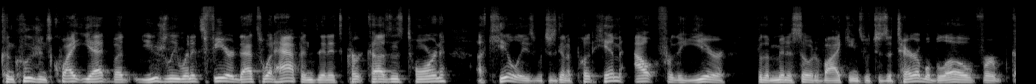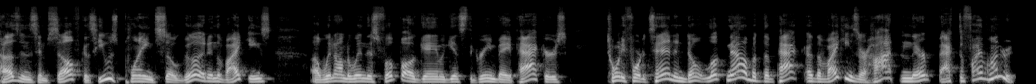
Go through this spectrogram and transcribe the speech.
conclusions quite yet, but usually when it's feared, that's what happens. And it's Kirk Cousins torn Achilles, which is going to put him out for the year for the Minnesota Vikings, which is a terrible blow for Cousins himself because he was playing so good. And the Vikings uh, went on to win this football game against the Green Bay Packers 24 to 10. And don't look now, but the pack or the Vikings are hot and they're back to 500.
